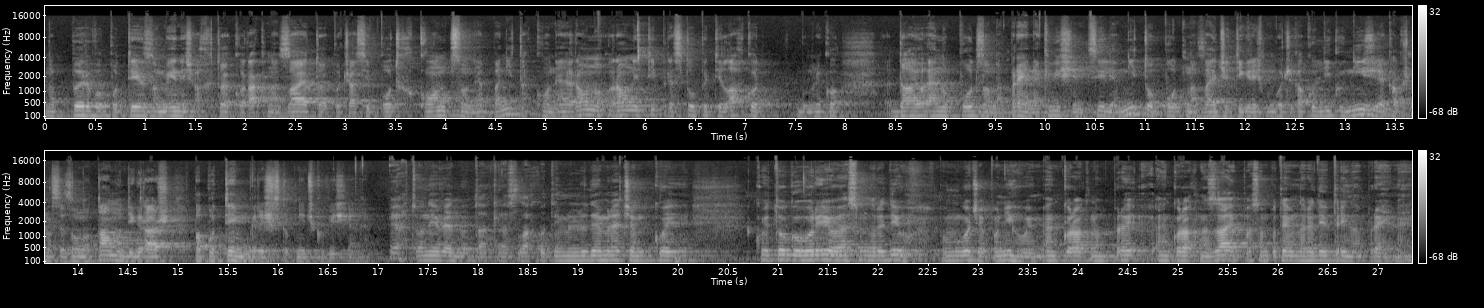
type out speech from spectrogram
na prvo potezo meniš, ah, to je korak nazaj, to je počasi pot k koncu, ne, pa ni tako, ne, ravno, ravno ti prestopi ti lahko, bom rekel, dajo eno pot za naprej, nek višjim ciljem. Ni to pot nazaj, če ti greš mogoče kako ligo nižje, kakšno sezono tam odigraš, pa potem greš stopničko više. Ne. Ja, to ni vedno tako. Jaz lahko tem ljudem rečem, ko, ko to govorijo, jaz sem naredil, pa mogoče po njihovim, en korak, naprej, en korak nazaj, pa sem potem naredil tri naprej. Ne.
